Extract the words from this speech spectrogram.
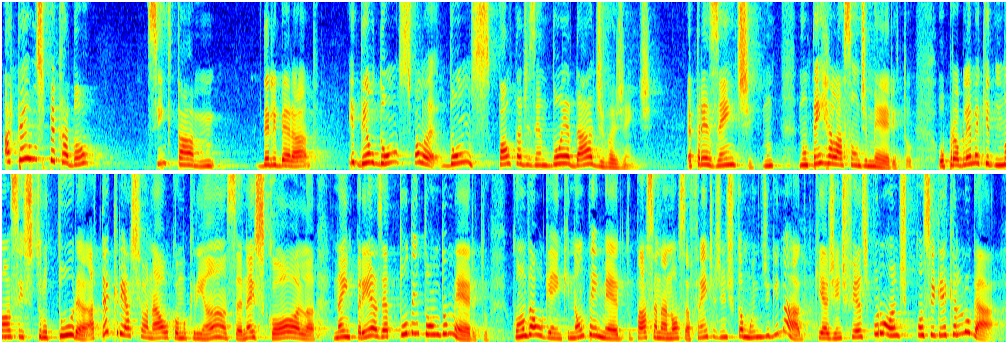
Até os pecadores sim que está deliberado. E deu dons, fala, dons. Paulo está dizendo, dom é dádiva, gente. É presente, não, não tem relação de mérito. O problema é que nossa estrutura, até criacional como criança, na escola, na empresa, é tudo em torno do mérito. Quando alguém que não tem mérito passa na nossa frente, a gente fica muito indignado, porque a gente fez por onde conseguir aquele lugar.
